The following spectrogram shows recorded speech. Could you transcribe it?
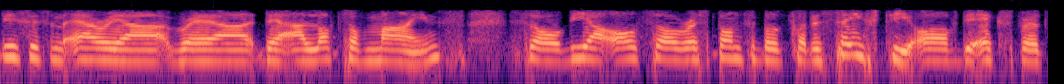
this is an area where there are lots of mines. So we are also responsible for the safety of the experts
